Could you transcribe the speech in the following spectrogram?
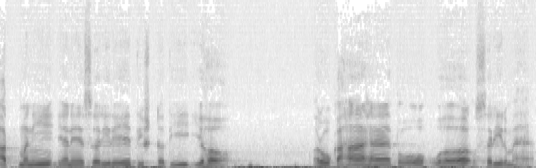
आत्मनि यानी शरीरे तिष्ठति यह और वो कहाँ है तो वह शरीर में है।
